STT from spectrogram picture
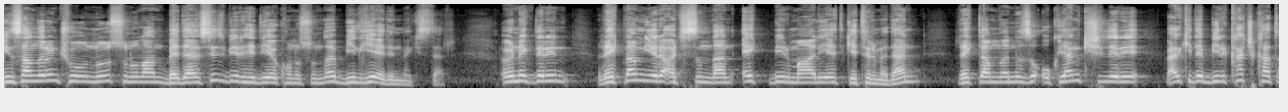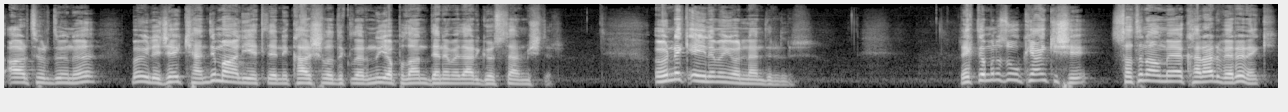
İnsanların çoğunluğu sunulan bedelsiz bir hediye konusunda bilgi edinmek ister. Örneklerin reklam yeri açısından ek bir maliyet getirmeden reklamlarınızı okuyan kişileri belki de birkaç kat artırdığını, böylece kendi maliyetlerini karşıladıklarını yapılan denemeler göstermiştir. Örnek eyleme yönlendirilir. Reklamınızı okuyan kişi satın almaya karar vererek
